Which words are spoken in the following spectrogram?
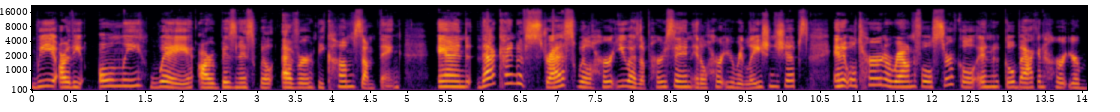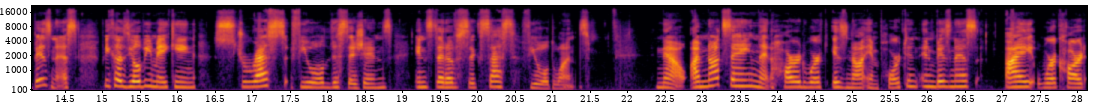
we are the only way our business will ever become something. And that kind of stress will hurt you as a person, it'll hurt your relationships, and it will turn around full circle and go back and hurt your business because you'll be making stress fueled decisions instead of success fueled ones. Now, I'm not saying that hard work is not important in business. I work hard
